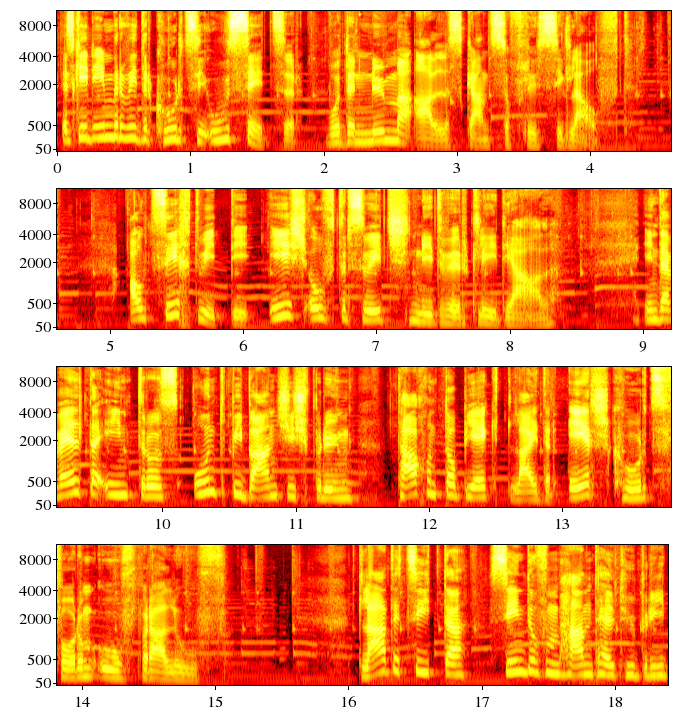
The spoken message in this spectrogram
Es gibt immer wieder kurze Aussetzer, wo dann nicht mehr alles ganz so flüssig läuft. Auch die Sichtweite ist auf der Switch nicht wirklich ideal. In den Welten-Intros und bei Bungee-Sprüngen tauchen die Objekte leider erst kurz vor dem Aufprall auf. Die Ladezeiten sind auf dem Handheld-Hybrid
